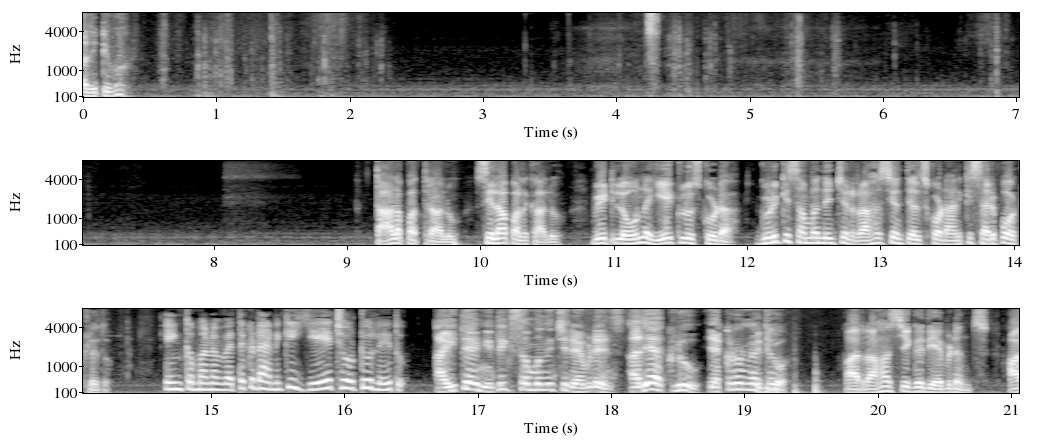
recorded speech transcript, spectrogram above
అది ఇటు ఇవ్వు. తాళపత్రాలు శిలాపలకాలు వీటిలో ఉన్న ఏ క్లూస్ కూడా గుడికి సంబంధించిన రహస్యం తెలుసుకోవడానికి సరిపోవట్లేదు. ఇంక మనం వెతకడానికి ఏ చోటు లేదు. అయితే నిధికి సంబంధించిన ఎవిడెన్స్ అదే ఆ క్లూ ఎక్కడ ఉన్నట్టు ఇదిగో ఆ రహస్య గది ఎవిడెన్స్ ఆ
